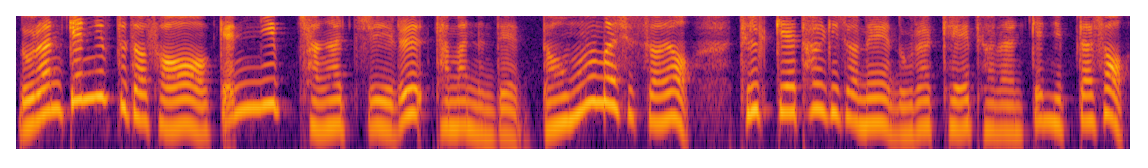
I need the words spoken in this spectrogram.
노란 깻잎 뜯어서 깻잎 장아찌를 담았는데 너무 맛있어요. 들깨 털기 전에 노랗게 변한 깻잎 따서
